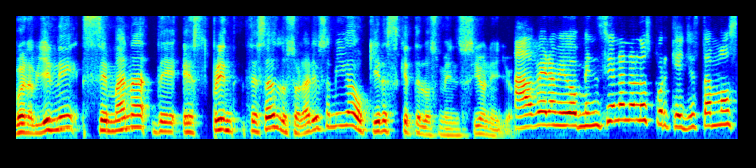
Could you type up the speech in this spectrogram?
bueno, viene semana de sprint. ¿Te sabes los horarios, amiga, o quieres que te los mencione yo? A ver, amigo, menciónanos porque ya estamos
